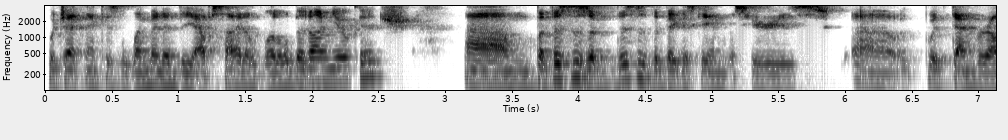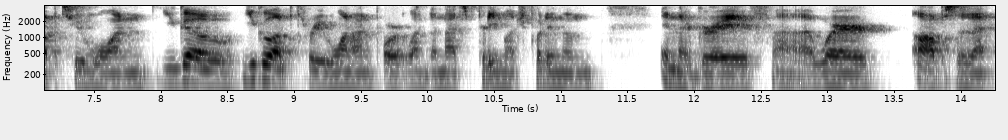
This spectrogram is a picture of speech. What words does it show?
which I think has limited the upside a little bit on Jokic. Um, but this is a this is the biggest game of the series uh, with Denver up two one. You go you go up three one on Portland, and that's pretty much putting them in their grave. Uh, where opposite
